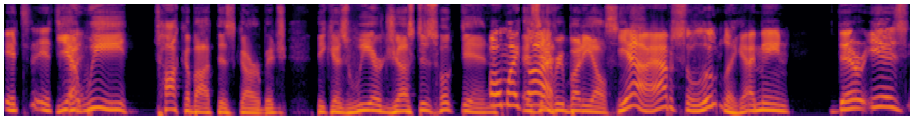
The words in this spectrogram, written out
it's it's Yet we talk about this garbage because we are just as hooked in Oh my God. as everybody else. Yeah, absolutely. I mean, there is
